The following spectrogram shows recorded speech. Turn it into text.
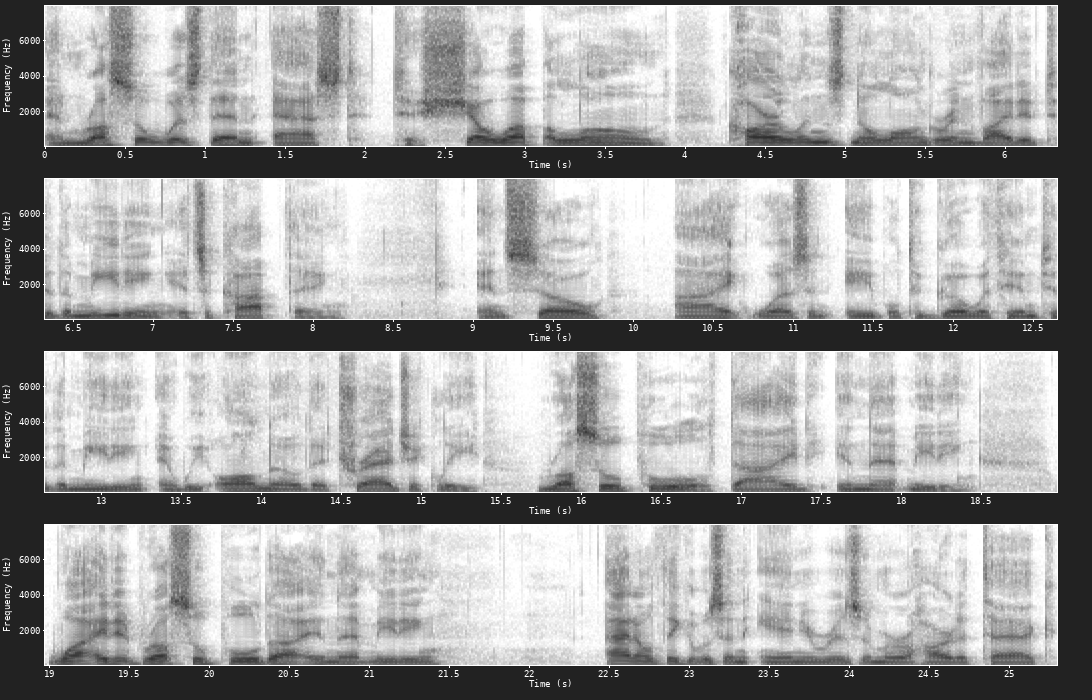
And Russell was then asked to show up alone. Carlin's no longer invited to the meeting. It's a cop thing. And so I wasn't able to go with him to the meeting. And we all know that tragically, Russell Poole died in that meeting. Why did Russell Poole die in that meeting? I don't think it was an aneurysm or a heart attack.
